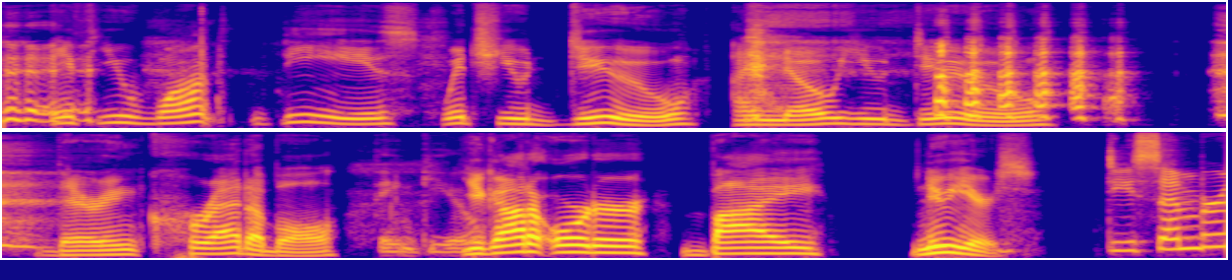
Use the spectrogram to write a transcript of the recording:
if you want these, which you do, I know you do, they're incredible. Thank you. You got to order by New Year's. December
